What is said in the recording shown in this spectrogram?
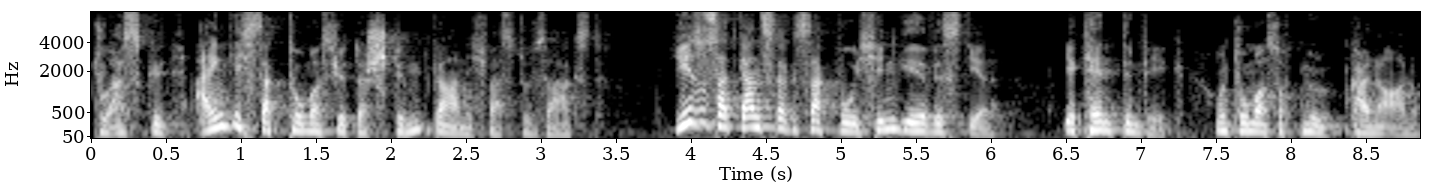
Du hast eigentlich sagt Thomas Jütt, das stimmt gar nicht, was du sagst. Jesus hat ganz klar gesagt, wo ich hingehe, wisst ihr. Ihr kennt den Weg. Und Thomas sagt, nö, keine Ahnung.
